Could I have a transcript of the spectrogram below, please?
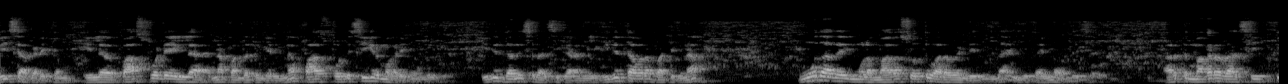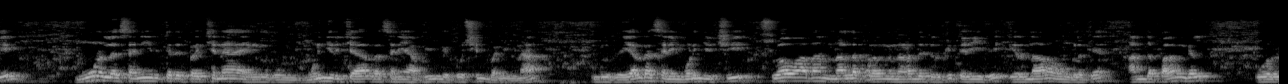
விசா கிடைக்கும். இல்லை பாஸ்போர்ட்டே இல்லை என்ன பண்ணுறதுன்னு கேட்டிங்கன்னா பாஸ்போர்ட்டு சீக்கிரமாக கிடைக்கும் உங்களுக்கு. இது தனுசு ராசிக்காரங்களுக்கு. இது தவிர பார்த்திங்கன்னா மூதாதை மூலமாக சொத்து வர வேண்டியது தான் இந்த டைமில் வந்துச்சு அடுத்து மகர ராசிக்கு மூணில் சனி இருக்கிறது பிரச்சனை எங்களுக்கு முடிஞ்சிருச்சா ஏழரை சனி அப்படின்னு கொஷின் பண்ணிங்கன்னா உங்களுக்கு ஏழரை சனி முடிஞ்சிருச்சு. ஸ்லோவாக தான் நல்ல பலன்கள் நடந்துட்டு இருக்கு தெரியுது. இருந்தாலும் உங்களுக்கு அந்த பலன்கள் ஒரு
